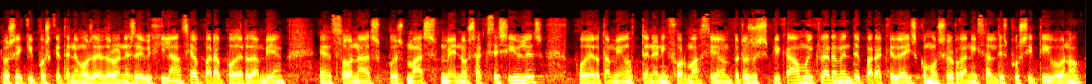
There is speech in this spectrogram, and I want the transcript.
los equipos que tenemos de drones de vigilancia para poder también en zonas pues más menos accesibles poder también obtener información. Pero os explicaba muy claramente para que veáis cómo se organiza el dispositivo, ¿no?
